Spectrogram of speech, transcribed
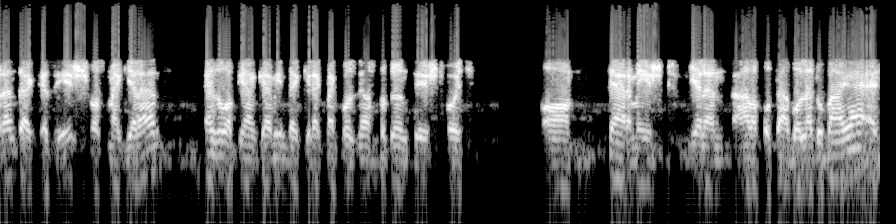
rendelkezés az megjelent, ez alapján kell mindenkinek meghozni azt a döntést, hogy a termést jelen állapotában ledobálja. Ez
